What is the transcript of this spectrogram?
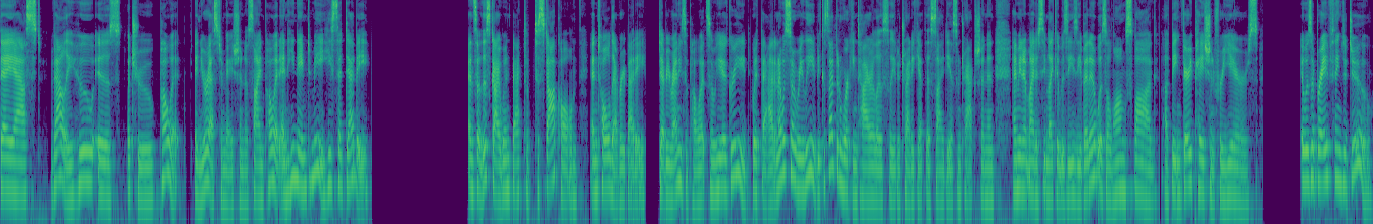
They asked Valli, who is a true poet? In your estimation, a signed poet. And he named me. He said Debbie. And so this guy went back to, to Stockholm and told everybody, Debbie Rennie's a poet. So he agreed with that. And I was so relieved because I'd been working tirelessly to try to get this idea some traction. And I mean, it might have seemed like it was easy, but it was a long slog of being very patient for years. It was a brave thing to do.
